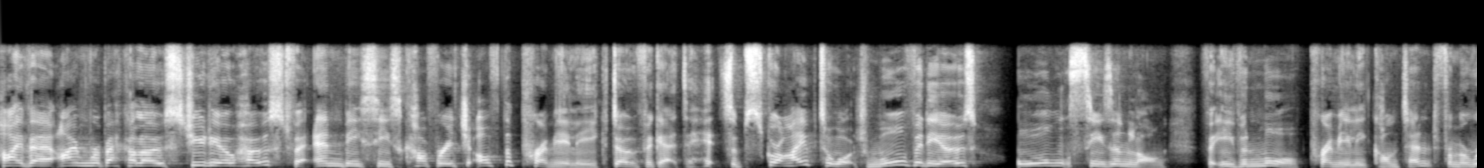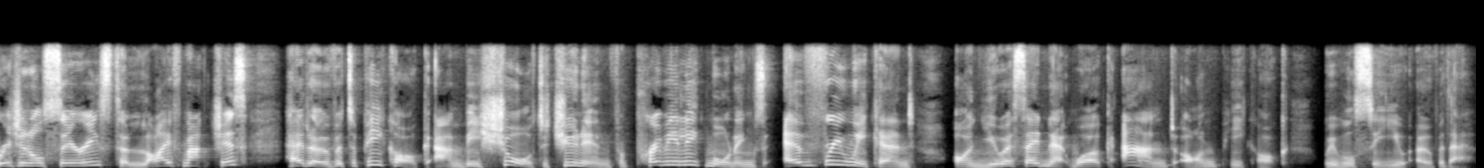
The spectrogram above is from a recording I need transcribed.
Hi there, I'm Rebecca Lowe, studio host for NBC's coverage of the Premier League. Don't forget to hit subscribe to watch more videos all season long. For even more Premier League content, from original series to live matches, head over to Peacock and be sure to tune in for Premier League mornings every weekend on USA Network and on Peacock. We will see you over there.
